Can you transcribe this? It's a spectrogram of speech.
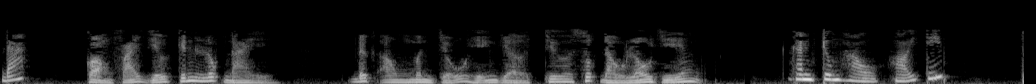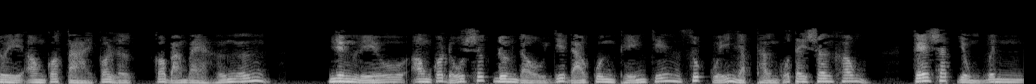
đáp. Còn phải giữ kín lúc này. Đức ông minh chủ hiện giờ chưa xuất đầu lộ diện. Khanh Trung Hầu hỏi tiếp. Tuy ông có tài, có lực, có bạn bè hưởng ứng, nhưng liệu ông có đủ sức đương đầu với đạo quân thiện chiến xuất quỷ nhập thần của Tây Sơn không? Kế sách dùng binh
